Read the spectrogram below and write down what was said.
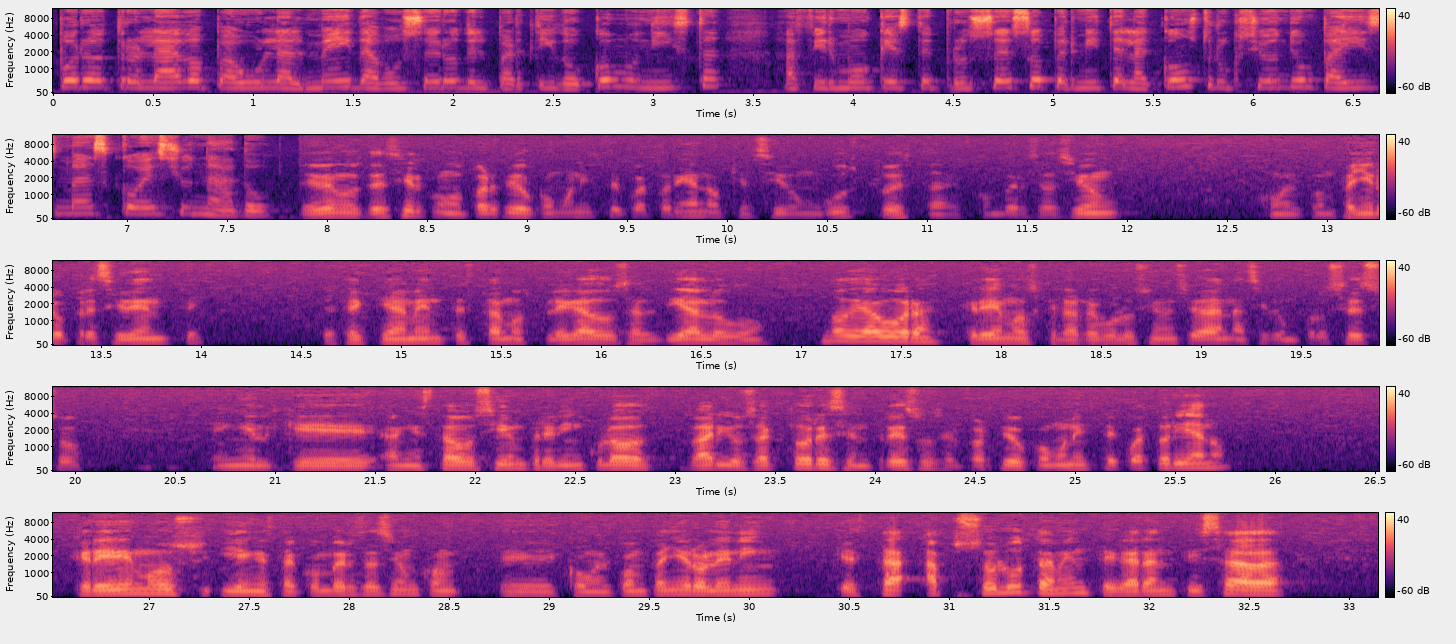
Por otro lado, Paul Almeida, vocero del Partido Comunista, afirmó que este proceso permite la construcción de un país más cohesionado. Debemos decir como Partido Comunista Ecuatoriano que ha sido un gusto esta conversación con el compañero presidente. Efectivamente estamos plegados al diálogo, no de ahora, creemos que la Revolución Ciudadana ha sido un proceso en el que han estado siempre vinculados varios actores, entre esos el Partido Comunista Ecuatoriano. Creemos, y en esta conversación con, eh, con el compañero Lenin, que está absolutamente garantizada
